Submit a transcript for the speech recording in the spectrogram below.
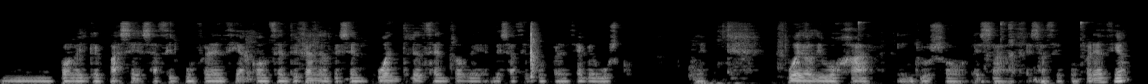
mm, por el que pase esa circunferencia concéntrica en el que se encuentre el centro de, esa circunferencia que busco. Puedo dibujar incluso esa, esa circunferencia.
